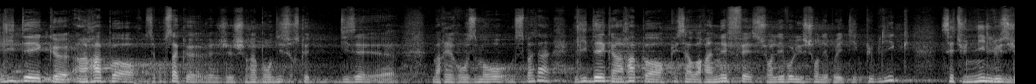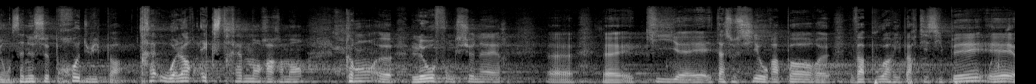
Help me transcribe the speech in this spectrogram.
l'idée qu'un rapport, c'est pour ça que je, je, rebondis sur ce que disait euh, Marie-Rose ce matin, l'idée qu'un rapport puisse avoir un effet sur l'évolution des politiques publiques, c'est une illusion, ça ne se produit pas, ou alors extrêmement rarement, quand euh, le haut fonctionnaire qui est associé au rapport va pouvoir y participer et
